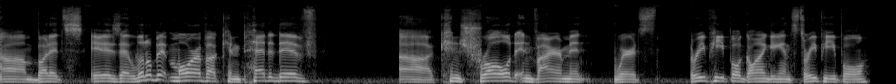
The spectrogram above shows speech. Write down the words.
Um, but it's it is a little bit more of a competitive, uh, controlled environment where it's three people going against three people.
